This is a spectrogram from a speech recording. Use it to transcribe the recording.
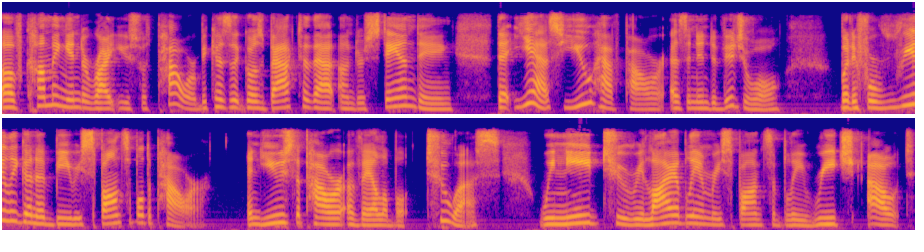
of coming into right use with power because it goes back to that understanding that yes you have power as an individual but if we're really going to be responsible to power and use the power available to us, we need to reliably and responsibly reach out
